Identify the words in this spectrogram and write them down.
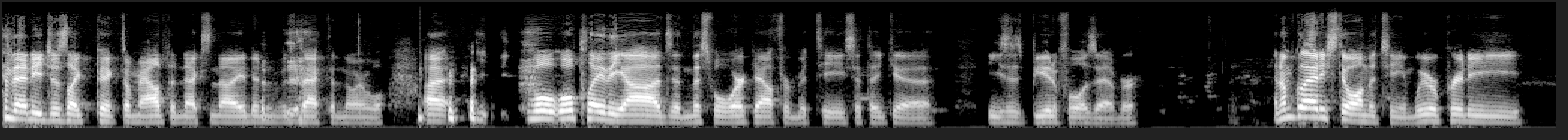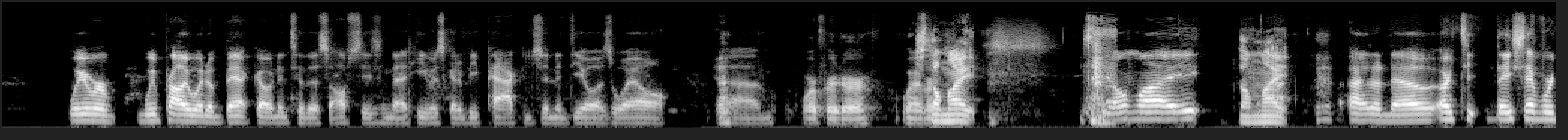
and then he just like picked him out the next night and was Yeah. back to normal. Uh, we'll we'll play the odds and this will work out for Matisse. I think uh, he's as beautiful as ever. And I'm glad he's still on the team. We were pretty we were we probably would have bet going into this offseason that he was going to be packaged in a deal as well. Yeah. Um, Warford or whatever. Still might. still might Still might. I don't know. Our te- they said we're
